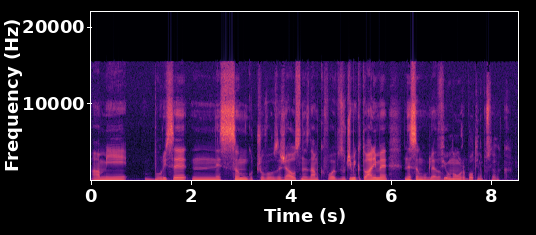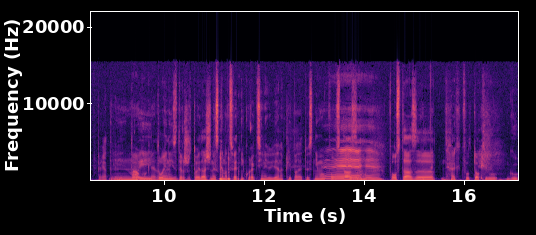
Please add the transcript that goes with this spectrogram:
Ами, Борисе, не съм го чувал, за жалост. Не знам какво е. Звучи ми като аниме, не съм го гледал. Фил много работи напоследък, приятели. Малко той, гледам, той да. не издържа. Той даже днеска на цветни корекции не дойде на клипа, дето е снимал. Какво остава за, Е, какво остава за някакво Токио Гу.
